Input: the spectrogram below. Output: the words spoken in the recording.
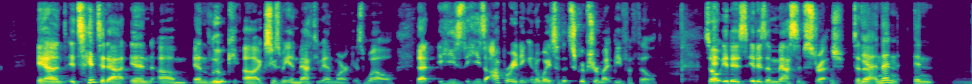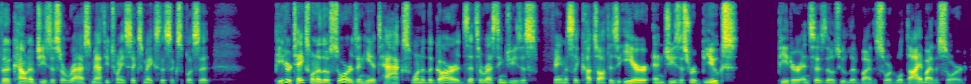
and it's hinted at in um in luke uh excuse me in matthew and mark as well that he's he's operating in a way so that scripture might be fulfilled so it is it is a massive stretch to that Yeah, and then in the account of Jesus' arrest, Matthew 26 makes this explicit. Peter takes one of those swords and he attacks one of the guards that's arresting Jesus, famously cuts off his ear, and Jesus rebukes Peter and says, Those who live by the sword will die by the sword.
